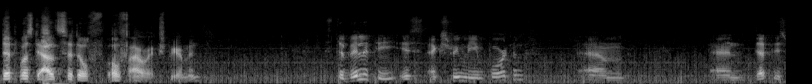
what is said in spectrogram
that was the outset of, of our experiment stability is extremely important. Um, and that is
